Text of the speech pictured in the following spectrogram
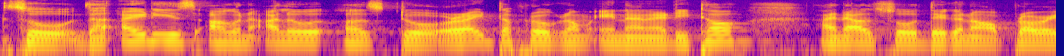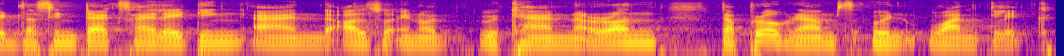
So the IDEs are going to allow us to write the program in an editor and also they're going to provide the syntax highlighting and also you know we can run the programs in one click.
